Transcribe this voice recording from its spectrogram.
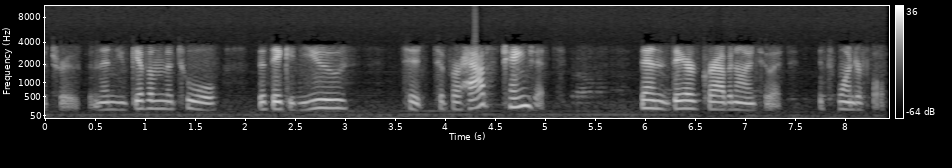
the truth. And then you give them the tool that they can use to, to perhaps change it. Then they're grabbing onto it. It's wonderful.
